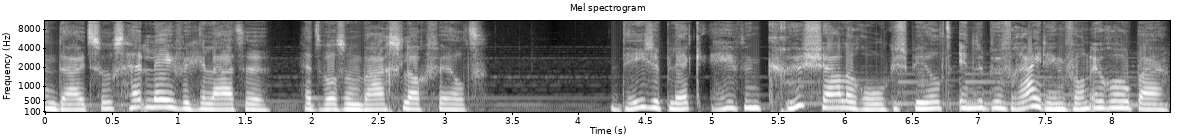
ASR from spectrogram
48.000 Duitsers het leven gelaten. Het was een waar slagveld. Deze plek heeft een cruciale rol gespeeld in de bevrijding van Europa.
